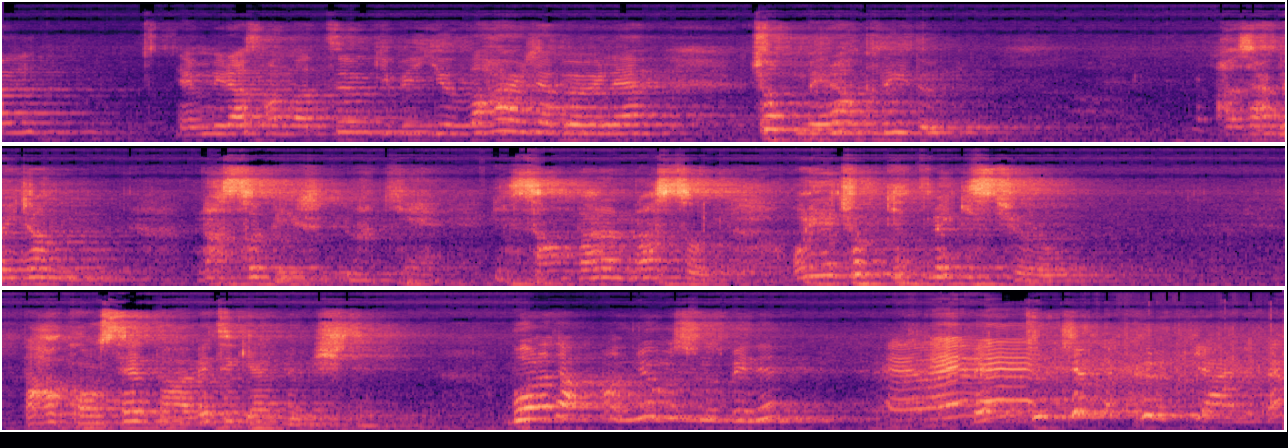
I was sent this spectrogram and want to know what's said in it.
em, demin biraz anlattığım gibi yıllarca böyle çok meraklıydım. Azerbaycan nasıl bir ülke? İnsanları nasıl? Oraya çok gitmek istiyorum. Daha konser daveti gelmemişti. Bu arada anlıyor musunuz beni? Evet. Ben Türkçem de kırık yani. Ben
